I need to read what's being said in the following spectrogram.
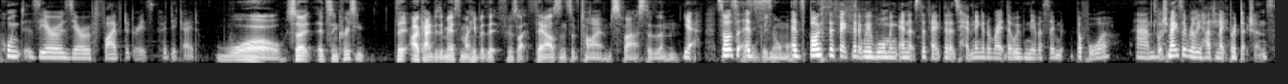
0.005 degrees per decade. Whoa. So it's increasing. I can't do the math in my head, but that feels like thousands of times faster than. Yeah. So it's it's be normal? it's both the fact that we're warming and it's the fact that it's happening at a rate that we've never seen before, um, which makes it really hard to make predictions.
